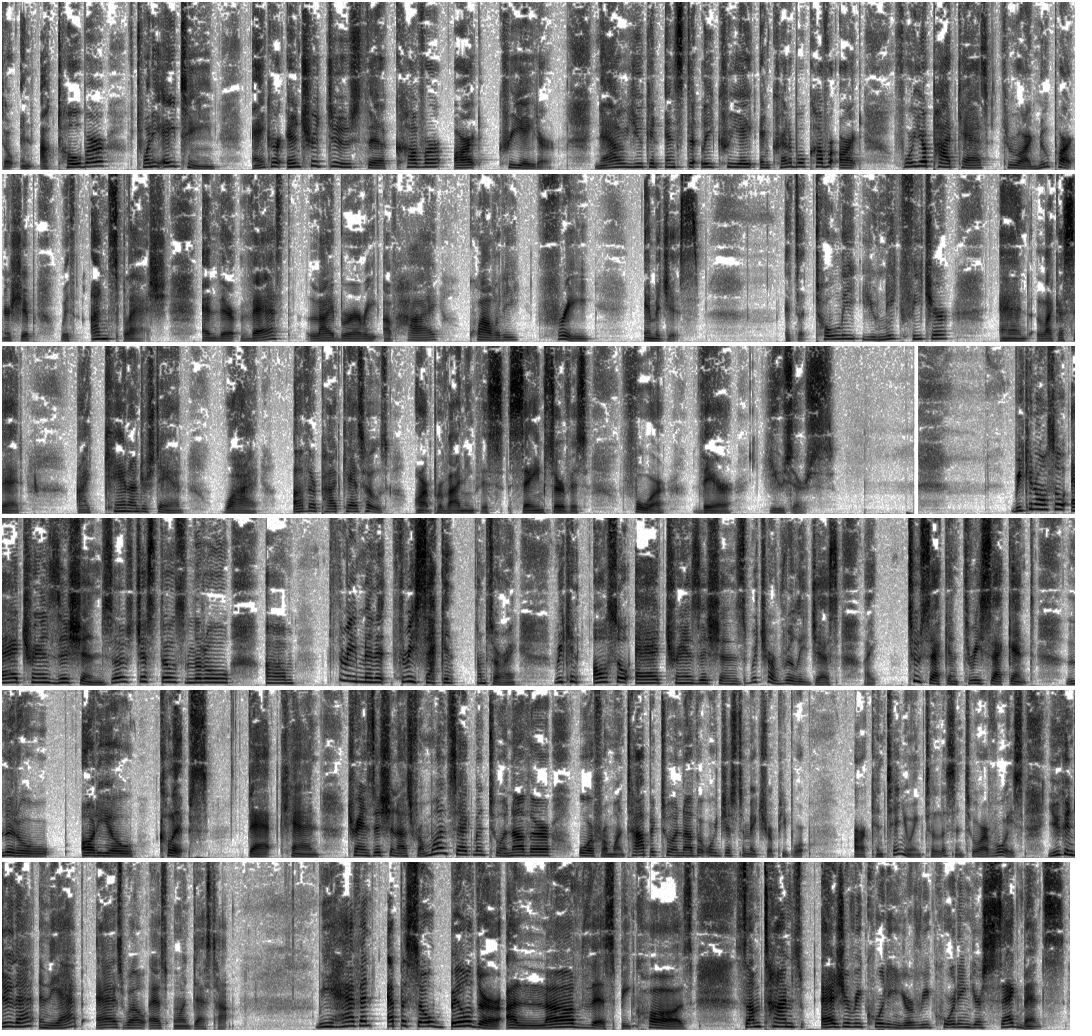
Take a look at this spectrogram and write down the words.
So in October of 2018, Anchor introduced the cover art creator. Now you can instantly create incredible cover art for your podcast through our new partnership with Unsplash and their vast library of high quality free images. It's a totally unique feature. And like I said, I can't understand why other podcast hosts aren't providing this same service for their users. We can also add transitions. Those just those little um, three minute, three second. I'm sorry. We can also add transitions, which are really just like two second, three second little audio clips that can transition us from one segment to another or from one topic to another or just to make sure people are continuing to listen to our voice. You can do that in the app as well as on desktop. We have an episode builder. I love this because sometimes as you're recording, you're recording your segments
